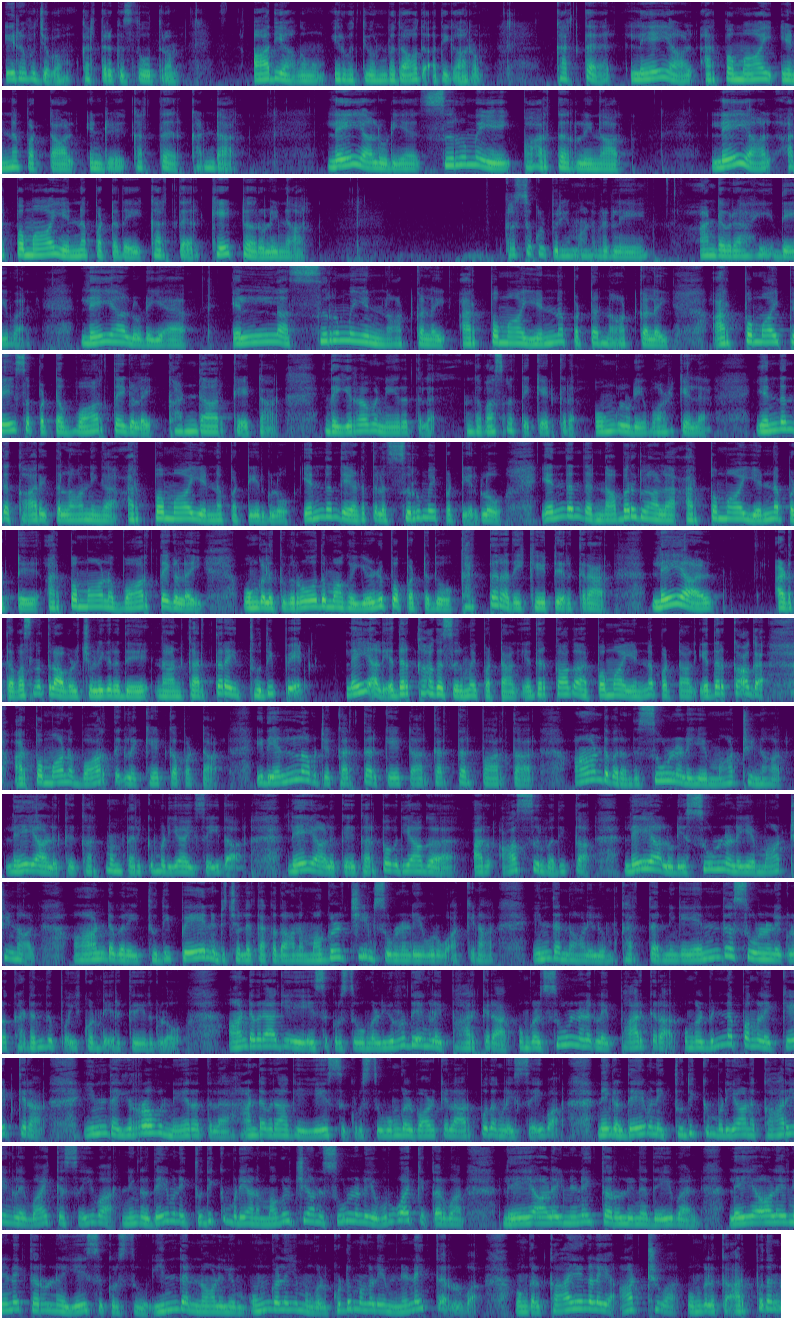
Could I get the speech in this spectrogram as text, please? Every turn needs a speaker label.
Speaker 1: இரவு ஜபம். கர்த்தருக்கு ஸ்தோத்திரம். ஆதியாகமும் இருபத்தி ஒன்பதாவது அதிகாரம். கர்த்தர் லேயால் அற்பமாய் எண்ணப்பட்டாள் என்று கர்த்தர் கண்டார். லேயாளுடைய சிறுமையை பார்த்தருளினார். லேயால் அற்பமாய் எண்ணப்பட்டதை கர்த்தர் கேட்டருளினார். கிறிஸ்துக்குள் பிரியமானவர்களே ஆண்டவராகிய தேவன் லேயாளுடைய எல்லா சிறுமையின் நாட்களை அற்பமாய் எண்ணப்பட்ட நாட்களை அற்பமாய் பேசப்பட்ட வார்த்தைகளை கண்டார் கேட்டார். இந்த இரவு நேரத்தில் இந்த வசனத்தை கேட்கிற உங்களுடைய வாழ்க்கையில் எந்தெந்த காரியத்தெல்லாம் நீங்கள் அற்பமாக எண்ணப்பட்டீர்களோ எந்தெந்த இடத்துல சிறுமைப்பட்டீர்களோ எந்தெந்த நபர்களால் அற்பமாக எண்ணப்பட்டு அற்பமான வார்த்தைகளை உங்களுக்கு விரோதமாக எழுப்பப்பட்டதோ கர்த்தர் அதை கேட்டு இருக்கிறார் லேயாள் அடுத்த வசனத்தில் அவள் சொல்கிறது நான் கர்த்தரை துதிப்பேன். லேயால் எதற்காக சிறுமைப்பட்டாள்? எதற்காக அற்பமாக எண்ணப்பட்டாள்? எதற்காக அற்பமான வார்த்தைகளை கேட்கப்பட்டாள்? இது எல்லாவற்றையும் கர்த்தர் கேட்டார் கர்த்தர் பார்த்தார். ஆண்டவர் அந்த சூழ்நிலையை மாற்றினார். லேயாளுக்கு கற்பம் தரிக்கும்படியாய் செய்தார். லேயாளுக்கு கற்பவதியாக அர் ஆசிர்வதித்தார். லேயாளுடைய சூழ்நிலையை மாற்றினால் ஆண்டவரை துதிப்பேன் என்று சொல்லத்தக்கதான மகிழ்ச்சியின் சூழ்நிலையை உருவாக்கினார். இந்த நாளிலும் கர்த்தர் நீங்கள் எந்த சூழ்நிலைக்குள்ளோ கடந்து போய் கொண்டு இருக்கிறீர்களோ ஆண்டவராகிய இயேசு கிறிஸ்து உங்கள் இருதயங்களை பார்க்கிறார் உங்கள் சூழ்நிலைகளை பார்க்கிறார் உங்கள் விண்ணப்பங்களை கேட்கிறார். இந்த இரவு நேரத்தில் ஆண்டவராகிய இயேசு கிறிஸ்து உங்கள் வாழ்க்கையில் அற்புதங்களை செய்வார். நீங்கள் தேவனை துதிக்கும்படியான காரியங்களை வாய்க்க செய்வார். நீங்கள் தேவனை துதிக்கும்படியான மகிழ்ச்சியான சூழ்நிலையை உருவாக்கி தருவார். லேயாலை நினைத்தருளின தேவன் லேயாலை நினைத்தருளின இயேசு கிறிஸ்து இந்த நாளிலும் உங்களையும் உங்கள் குடும்பங்களையும் நினைத்தருள்வார். உங்கள் காயங்களை ஆற்றுவார். உங்களுக்கு அற்புதங்கள்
